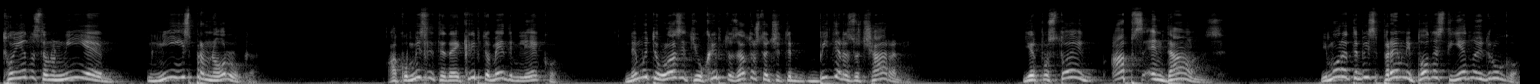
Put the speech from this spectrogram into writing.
To jednostavno nije, nije ispravna odluka. Ako mislite da je kripto med i mlijeko, nemojte ulaziti u kripto zato što ćete biti razočarani. Jer postoje ups and downs. I morate biti spremni podnesti jedno i drugo.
